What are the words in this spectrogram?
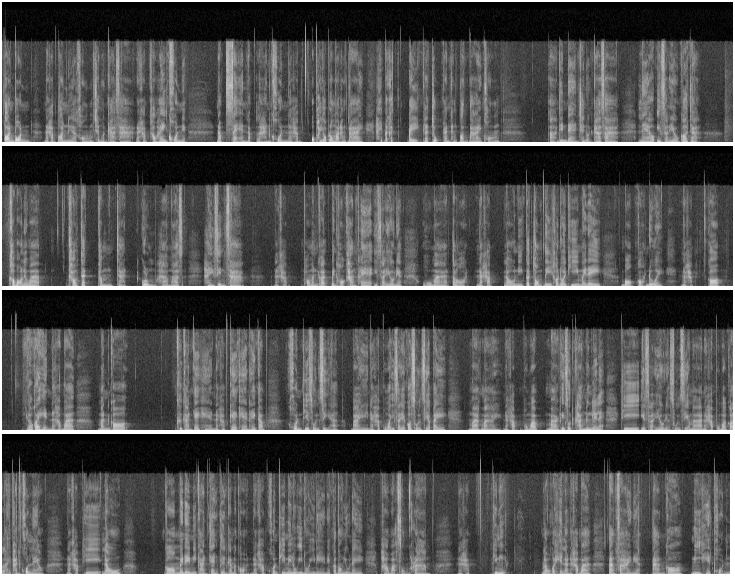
ตอนบนนะครับตอนเหนือของฉนวนกาซานะครับเขาให้คนเนี่ยนับแสนนับล้านคนนะครับอพยพลงมาทางใต้ ให้ไปไปกระจุกกันทางตอนใต้ของอดินแดนฉนวนกาซาแล้วอิสราเอลก็จะเขาบอกเลยว่าเขาจะกำจัดกลุ่มฮามาสให้สิ้นซากนะครับ เพราะมันก็เป็นหอกข้างแคร่อิสราเอลเนี่ยโอ้โหมาตลอดนะครับ แล้วนี่ก็โจมตีเขาโดยที่ไม่ได้บอกก่อนด้วยนะครับ ก็เราก็เห็นนะครับว่ามันก็คือการแก้แค้นนะครับ แก้แค้นให้กับคนที่สูญเสียไปนะครับ ผมว่าอิสราเอลก็สูญเสียไปมากมายนะครับ ผมว่ามากที่สุดครั้งหนึ่งเลยแหละ ที่อิสราเอลเนี่ยสูญเสียมานะครับ ผมว่าก็หลายพันคนแล้วนะครับ ที่แล้ว ก็ไม่ได้มีการแจ้งเตือนกันมาก่อนนะครับ คนที่ไม่รู้อิโนอิเนเนี่ยก็ต้องอยู่ในภาวะสงครามนะครับ ทีนี้เราก็เห็นแล้วนะครับว่าต่างฝ่ายเนี่ยต่างก็มีเหตุผล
